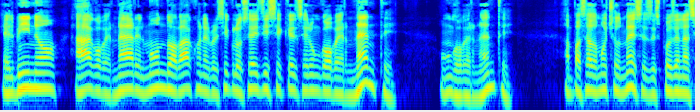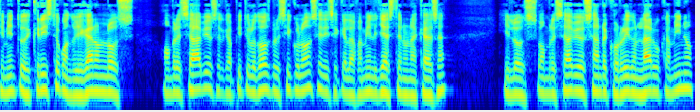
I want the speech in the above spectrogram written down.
Él vino a gobernar el mundo. Abajo en el versículo 6 dice que Él será un gobernante. Un gobernante. Han pasado muchos meses después del nacimiento de Cristo, cuando llegaron los hombres sabios. El capítulo 2, versículo 11 dice que la familia ya está en una casa y los hombres sabios han recorrido un largo camino.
